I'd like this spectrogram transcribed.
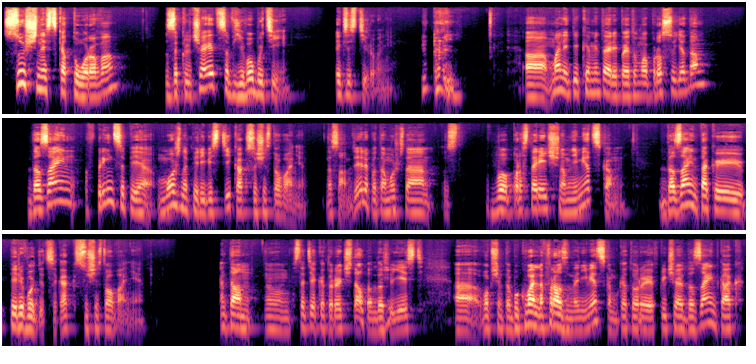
сущность которого заключается в его бытии, экзистировании. э, маленький комментарий по этому вопросу я дам. Дизайн, в принципе, можно перевести как существование, на самом деле, потому что в просторечном немецком дизайн так и переводится как существование. Там, в статье, которую я читал, там даже есть, а, в общем-то, буквально фразы на немецком, которые включают дизайн как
